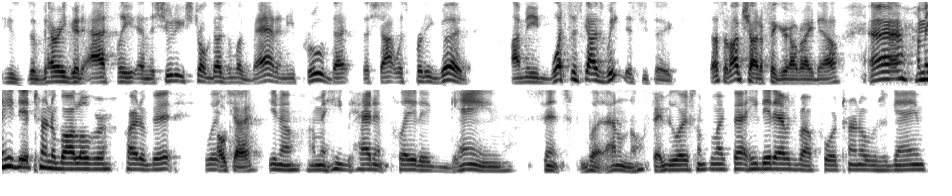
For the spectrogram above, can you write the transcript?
he's a very good athlete. And the shooting stroke doesn't look bad, and he proved that the shot was pretty good. I mean, what's this guy's weakness? You think? That's what I'm trying to figure out right now. Uh, I mean, he did turn the ball over quite a bit. Which, Okay. You know, I mean, he hadn't played a game since, but I don't know, February, something like that. He did average about four turnovers a game.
